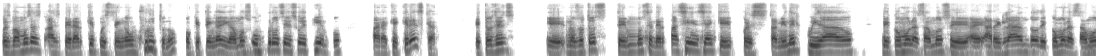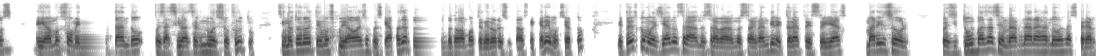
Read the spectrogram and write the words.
pues vamos a, esperar que pues tenga un fruto, ¿no? O que tenga, digamos, un proceso de tiempo para que crezca. Entonces, eh, nosotros debemos tener paciencia en que pues también el cuidado de cómo la estamos eh, arreglando, de cómo la estamos, digamos, fomentando, pues así va a ser nuestro fruto. Si nosotros no tenemos cuidado de eso, pues ¿qué va a pasar? Pues no vamos a tener los resultados que queremos, ¿cierto? Entonces, como decía nuestra, nuestra, nuestra gran directora de Tres Estrellas, Marisol, pues si tú vas a sembrar naranjas, no vas a esperar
